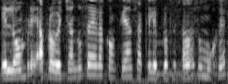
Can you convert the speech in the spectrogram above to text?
el hombre, aprovechándose de la confianza que le profesaba su mujer,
